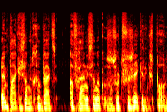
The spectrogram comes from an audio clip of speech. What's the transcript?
En Pakistan gebruikt Afghanistan ook als een soort verzekeringspolen.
